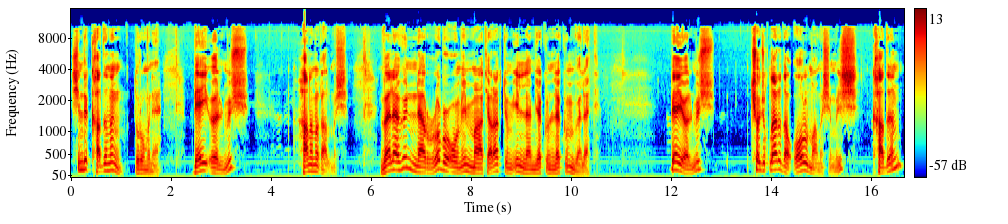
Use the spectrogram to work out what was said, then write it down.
Şimdi kadının durumu ne? Bey ölmüş, hanımı kalmış. Ve lehunne rubu'u mimma teraktum illem yekun lekum veled. Bey ölmüş, çocukları da olmamışmış. Kadın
